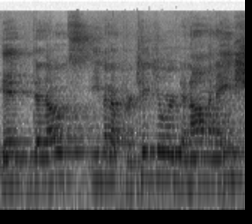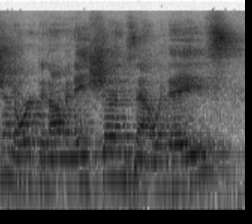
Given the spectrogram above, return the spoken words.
It denotes even a particular denomination or denominations nowadays,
